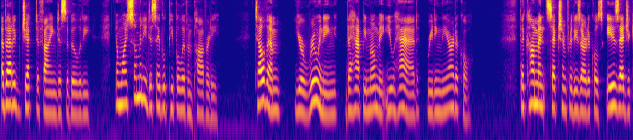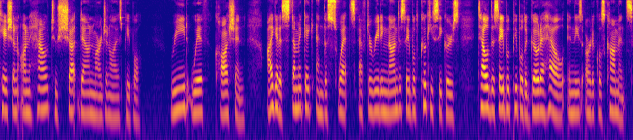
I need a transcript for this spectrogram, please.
about objectifying disability, and why so many disabled people live in poverty. Tell them you're ruining the happy moment you had reading the article. The comment section for these articles is education on how to shut down marginalized people. Read with caution. I get a stomachache and the sweats after reading non disabled cookie seekers tell disabled people to go to hell in these articles' comments.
